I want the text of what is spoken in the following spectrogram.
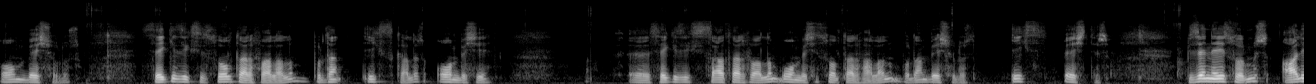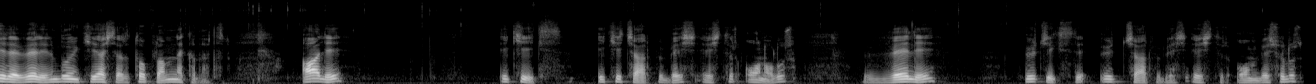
15 olur. 8x'i sol tarafa alalım. Buradan x kalır. 15'i 8x'i sağ tarafa alalım. 15'i sol tarafa alalım. Buradan 5 olur. x 5'tir. Bize neyi sormuş? Ali ile Veli'nin bugünkü yaşları toplamı ne kadardır? Ali 2x 2 çarpı 5 eşittir 10 olur. Veli 3x'ti. 3 çarpı 5 eşittir 15 olur.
